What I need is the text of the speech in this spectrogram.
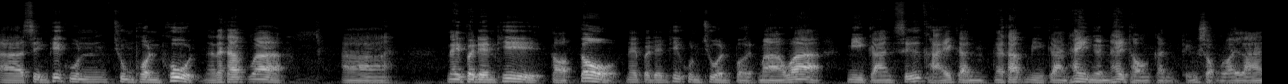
อ่าสิ่งที่คุณชุมพลพูดนะครับว่า ในประเด็นที่ตอบโต้ในประเด็นที่คุณชวนเปิดมาว่ามีการซื้อขายกันนะครับ มีการให้เงินให้ทองกันถึง 200 ล้าน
